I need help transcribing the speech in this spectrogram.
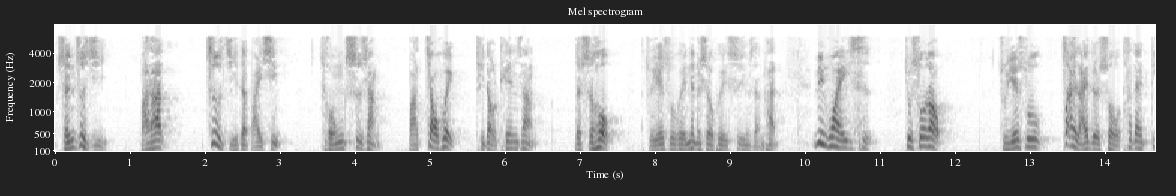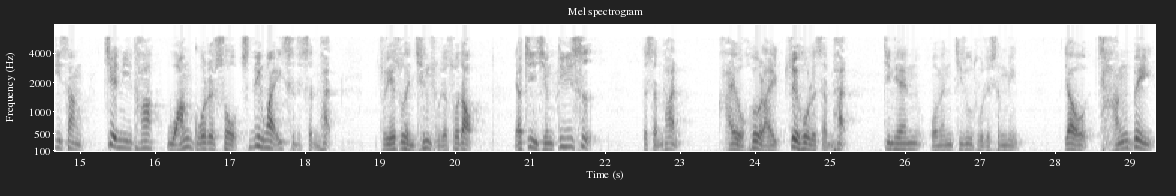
神自己把他自己的百姓从世上把教会提到天上的时候，主耶稣会那个时候会施行审判。另外一次就说到。主耶稣再来的时候，他在地上建立他王国的时候，是另外一次的审判。主耶稣很清楚的说到，要进行第一次的审判，还有后来最后的审判。今天我们基督徒的生命要常被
